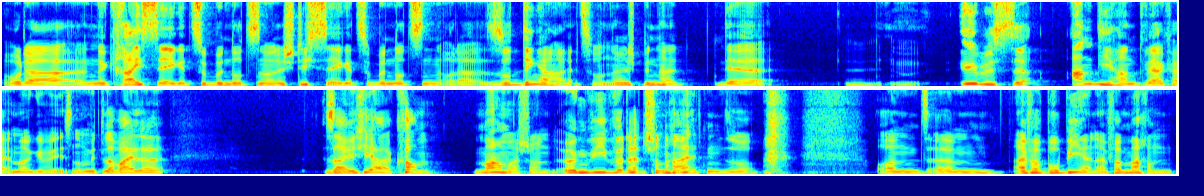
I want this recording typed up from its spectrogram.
oder eine Kreissäge zu benutzen oder eine Stichsäge zu benutzen oder so Dinge halt. So, ne? Ich bin halt der übelste Anti-Handwerker immer gewesen. Und mittlerweile sage ich, ja, komm, machen wir schon. Irgendwie wird das schon halten. So. Und ähm, einfach probieren, einfach machen.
